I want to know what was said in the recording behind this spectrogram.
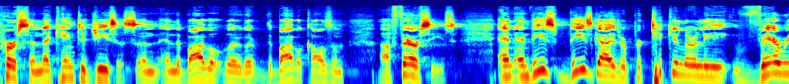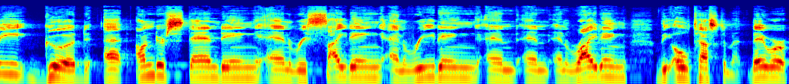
person that came to Jesus, and, and the Bible the, the Bible calls them uh, Pharisees, and and these these guys were particularly very good at understanding and reciting and reading and and and writing the Old Testament. They were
